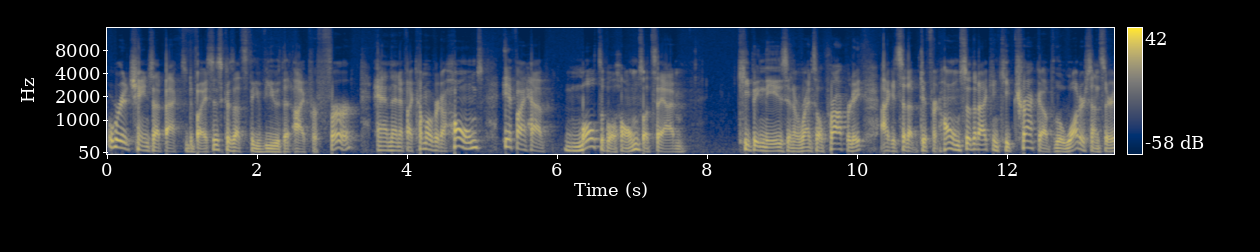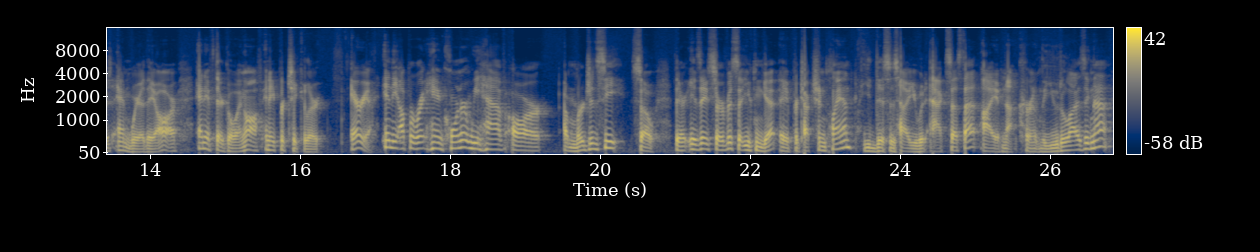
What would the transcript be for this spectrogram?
but we're gonna change that back to devices because that's the view that I prefer. And then if I come over to homes, if I have multiple homes, let's say I'm keeping these in a rental property, I could set up different homes so that I can keep track of the water sensors and where they are and if they're going off in a particular area. In the upper right hand corner, we have our emergency. So there is a service that you can get, a protection plan. This is how you would access that. I am not currently utilizing that.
